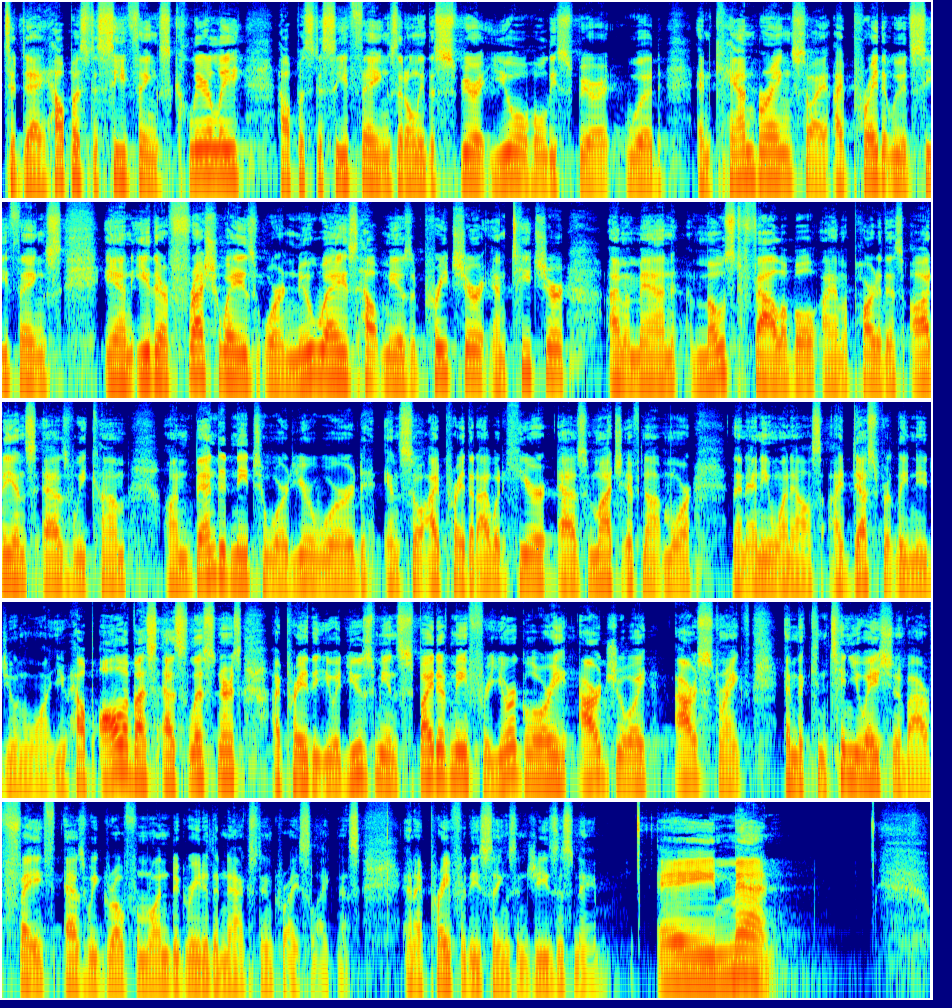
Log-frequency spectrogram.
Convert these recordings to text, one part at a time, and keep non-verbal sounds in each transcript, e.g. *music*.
today. Help us to see things clearly. Help us to see things that only the Spirit, you, O Holy Spirit, would and can bring. So I, I, pray that we would see things in either fresh ways or new ways. Help me as a preacher and teacher I'm a man most fallible. I am a part of this audience as we come on bended knee toward your word. And so I pray that I would hear as much, if not more, than anyone else. I desperately need you and want you. Help all of us as listeners. I pray that you would use me in spite of me for your glory, our joy, our strength, and the continuation of our faith as we grow from one degree to the next in Christ likeness. And I pray for these things in Jesus' name. Amen.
